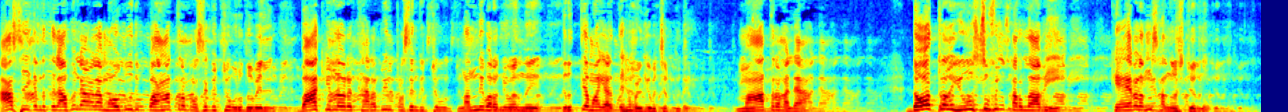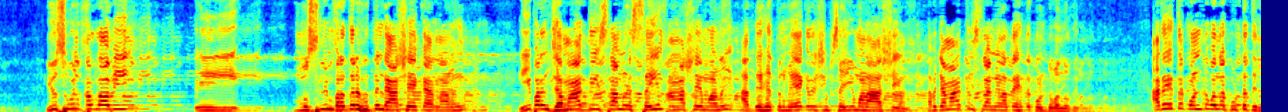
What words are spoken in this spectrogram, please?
ആ സ്വീകരണത്തിൽ അബുലാല മൗദൂദി മാത്രം പ്രസംഗിച്ചു ഉറുദുവിൽ. ബാക്കിയുള്ളവർ കറബിൽ പ്രസംഗിച്ചു. നന്ദി പറഞ്ഞുവെന്ന് കൃത്യമായി അദ്ദേഹം എഴുതി വെച്ചിട്ടുണ്ട്. മാത്രമല്ല ഡോക്ടർ യൂസുഫുൽ കർലാവി കേരളം സന്ദർശിച്ചിരുന്നു. യൂസുഫുൽ കർലാവി ഈ മുസ്ലിം ബ്രദർഹുഡിന്റെ ആശയക്കാരനാണ്. ഈ പറഞ്ഞ ജമാഅത്തെ ഇസ്ലാമിയുടെ സെയിം ആശയമാണ് അദ്ദേഹത്തിനും ഏകദേശം സെയിമാണ് ആശയം. അപ്പൊ ജമാഅത്തെ ഇസ്ലാമിയാണ് അദ്ദേഹത്തെ കൊണ്ടുവന്നത്. അദ്ദേഹത്തെ കൊണ്ടുവന്ന കൂട്ടത്തിൽ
